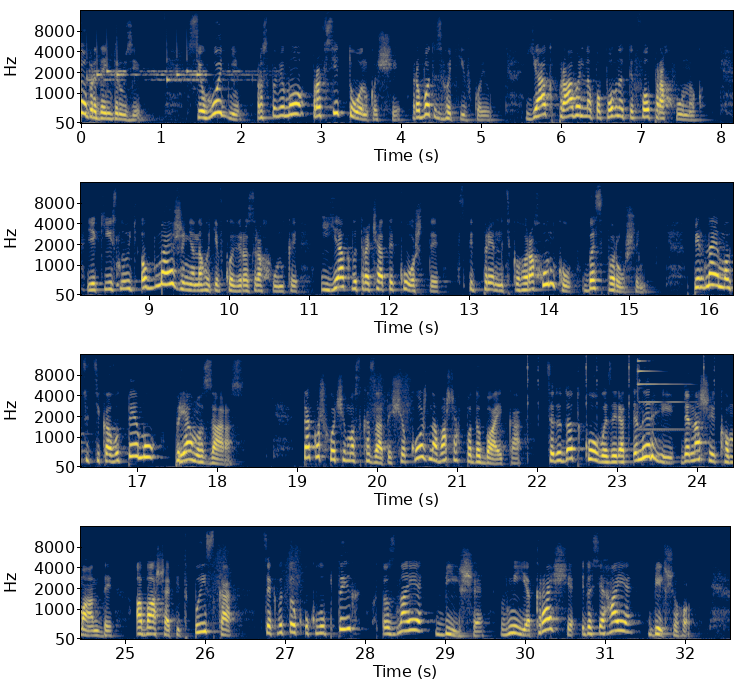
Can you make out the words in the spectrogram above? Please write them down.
Добрий день, друзі! Сьогодні розповімо про всі тонкощі роботи з готівкою, як правильно поповнити ФОП-рахунок, які існують обмеження на готівкові розрахунки, і як витрачати кошти з підприємницького рахунку без порушень. Пірнаємо в цю цікаву тему прямо зараз. Також хочемо сказати, що кожна ваша вподобайка це додатковий заряд енергії для нашої команди, а ваша підписка це квиток у клуб тих, хто знає більше, вміє краще і досягає більшого.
